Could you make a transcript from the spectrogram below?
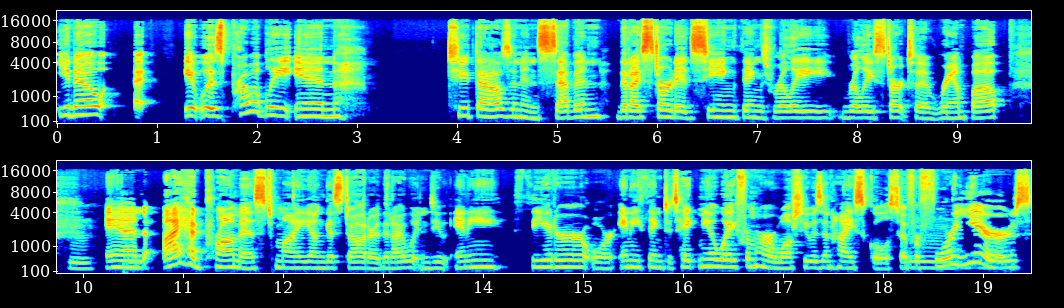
You know, eh, it was probably in 2007 that I started seeing things really, really start to ramp up. Mm. And I had promised my youngest daughter that I wouldn't do any theater or anything to take me away from her while she was in high school. So for mm. four years,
